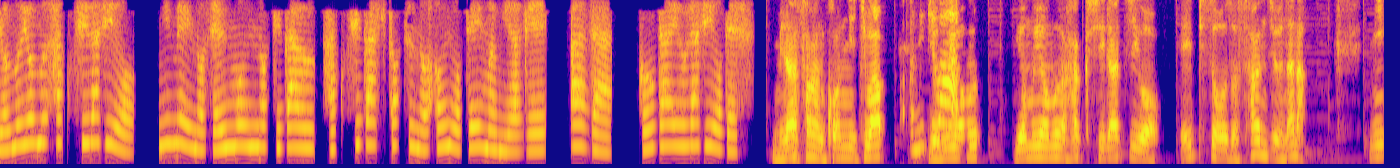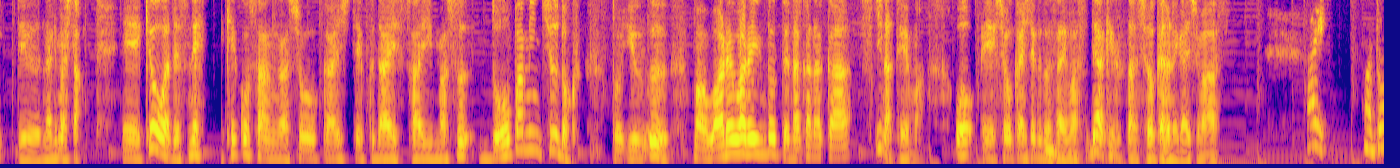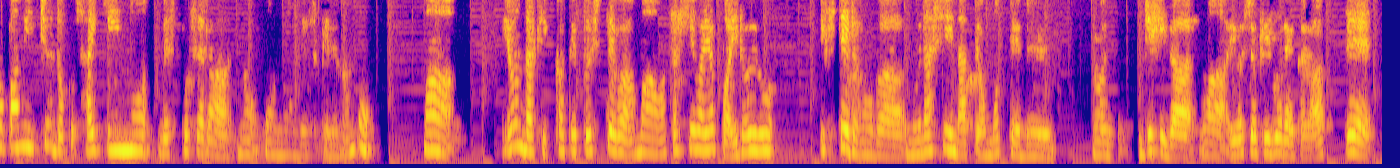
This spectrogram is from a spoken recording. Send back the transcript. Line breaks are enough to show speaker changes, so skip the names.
読む読む博士ラジオ。2名の専門の違う博士が一つの本をテーマに挙げ、あーだ、広大ラジオです。
皆さん、こんにちは。
こんにちは。
読む読む、読む読む博士ラジオ、エピソード37になりました。えー今日はですね、ケコさんが紹介してくださいます、ドーパミン中毒という、まあ、我々にとってなかなか好きなテーマを、えー紹介してくださいます。では、ケコさん、紹介お願いします。
はい。まあ、ドーパミン中毒、最近のベストセラーの本なんですけれども、まあ、読んだきっかけとしては、まあ、私はやっぱいろいろ生きてるのが虚しいなって思ってる時期が、まあ、幼少期ぐらいからあって、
